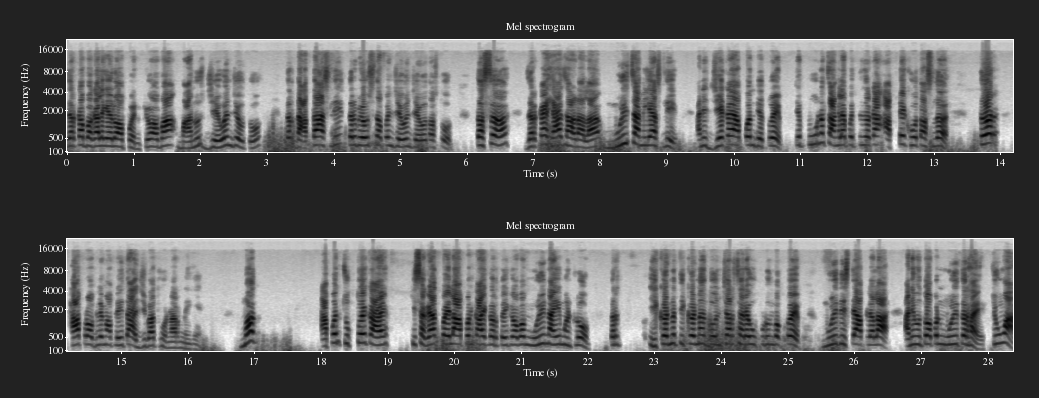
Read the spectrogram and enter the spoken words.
जर का बघायला गेलो आपण की बाबा माणूस जेवण जेवतो तर दाता असली तर व्यवस्थित आपण जेवण जेवत असतो. तसं जर का ह्या झाडाला मुळी चांगली असली आणि जे काय आपण देतोय ते पूर्ण चांगल्या पद्धतीने जर का आपटेक होत असलं तर हा प्रॉब्लेम आपल्या इथं अजिबात होणार नाहीये. मग आपण चुकतोय काय? की सगळ्यात पहिला आपण काय करतोय की बाबा मुळी नाही म्हटलो तर इकडनं तिकडनं दोन चार साऱ्या उपडून बघतोय. मुळी दिसते आपल्याला आणि म्हणतो आपण मुळी तर आहे. किंवा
